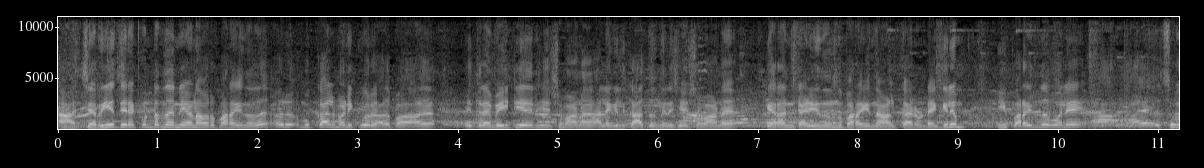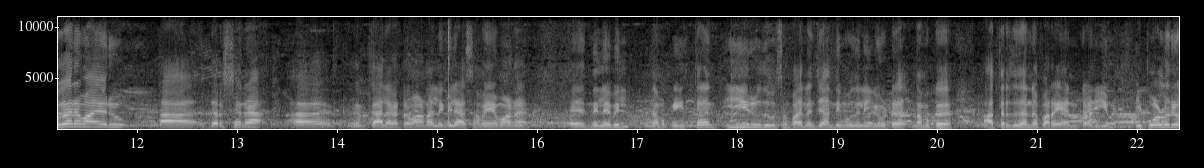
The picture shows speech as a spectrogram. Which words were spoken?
ആ ചെറിയ തിരക്കുണ്ടെന്ന് തന്നെയാണ് അവർ പറയുന്നത്. ഒരു മുക്കാൽ മണിക്കൂർ. അത് ഇത്രയും വെയിറ്റ് ചെയ്തതിന് ശേഷമാണ് അല്ലെങ്കിൽ കാത്തുനിന്നതിന് ശേഷമാണ് കയറാൻ കഴിയുന്നതെന്ന് പറയുന്ന ആൾക്കാരുണ്ട്. എങ്കിലും ഈ പറയുന്നത് പോലെ സുഖകരമായൊരു ദർശന കാലഘട്ടമാണ് അല്ലെങ്കിൽ ആ സമയമാണ് നിലവിൽ നമുക്ക് ഇത്ര ഈ ഒരു ദിവസം പതിനഞ്ചാം തീയതി മുതൽ ഇങ്ങോട്ട് നമുക്ക് അത്തരത്തിൽ തന്നെ പറയാൻ കഴിയും. ഇപ്പോൾ ഒരു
